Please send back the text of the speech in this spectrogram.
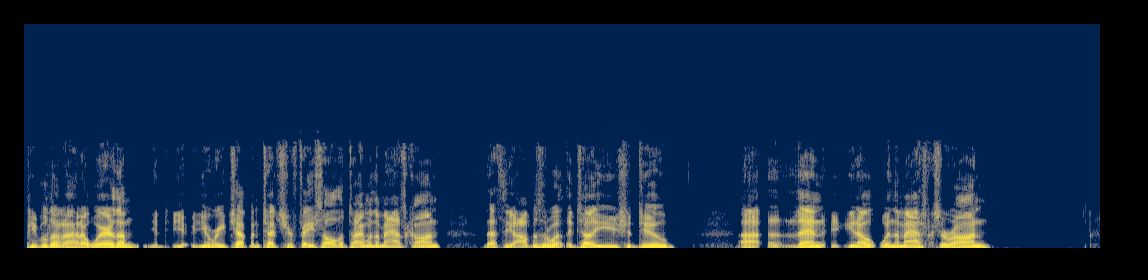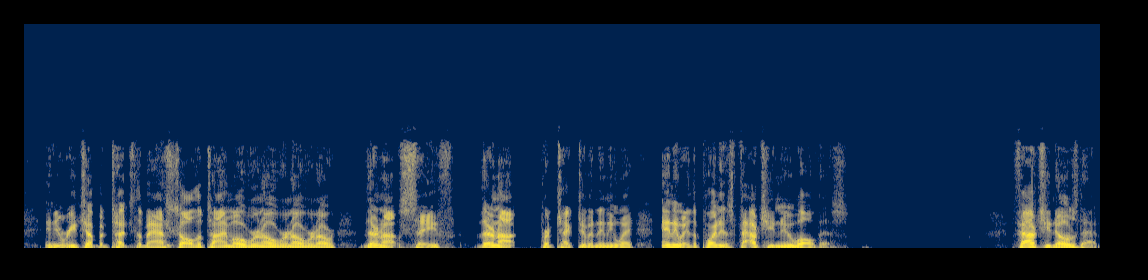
People don't know how to wear them. You, you, you reach up and touch your face all the time with a mask on. That's the opposite of what they tell you you should do. Uh, then, you know, when the masks are on, and you reach up and touch the masks all the time over and over and over and over, they're not safe. They're not protective in any way. Anyway, the point is Fauci knew all this. Fauci knows that.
